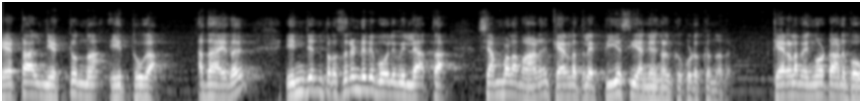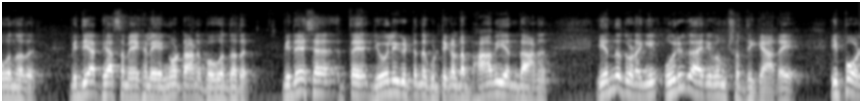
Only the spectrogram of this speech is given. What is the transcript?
കേട്ടാൽ ഞെട്ടുന്ന ഈ തുക. അതായത് ഇന്ത്യൻ പ്രസിഡന്റിന് പോലും ഇല്ലാത്ത ശമ്പളമാണ് കേരളത്തിലെ പി എസ് സി അംഗങ്ങൾക്ക് കൊടുക്കുന്നത്. കേരളം എങ്ങോട്ടാണ് പോകുന്നത്? വിദ്യാഭ്യാസ മേഖല എങ്ങോട്ടാണ് പോകുന്നത്? വിദേശത്തെ ജോലി കിട്ടുന്ന കുട്ടികളുടെ ഭാവി എന്താണ് എന്ന് തുടങ്ങി ഒരു കാര്യവും ശ്രദ്ധിക്കാതെ ഇപ്പോൾ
